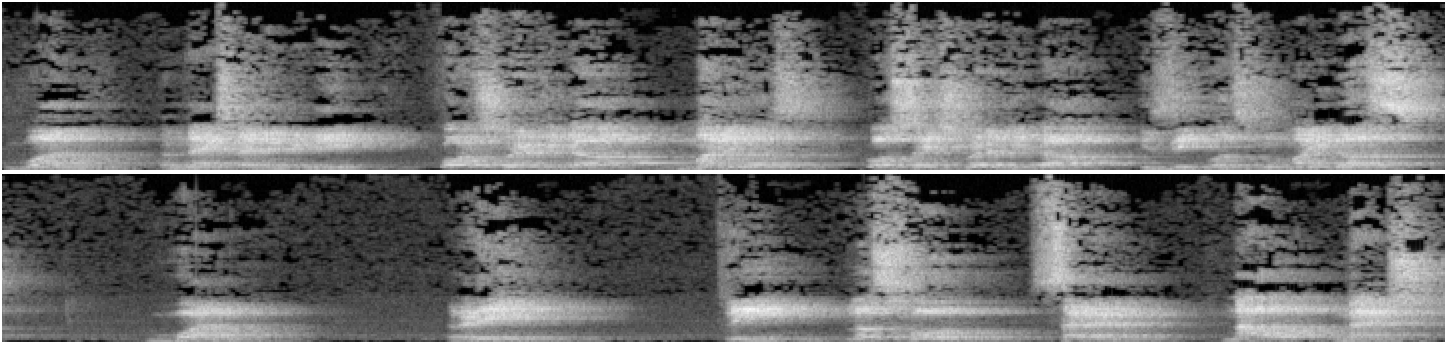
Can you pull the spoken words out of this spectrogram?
1. The next identity cot square theta minus cosec square theta is equals to minus 1. Ready? 3 plus 4, 7. Now next.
